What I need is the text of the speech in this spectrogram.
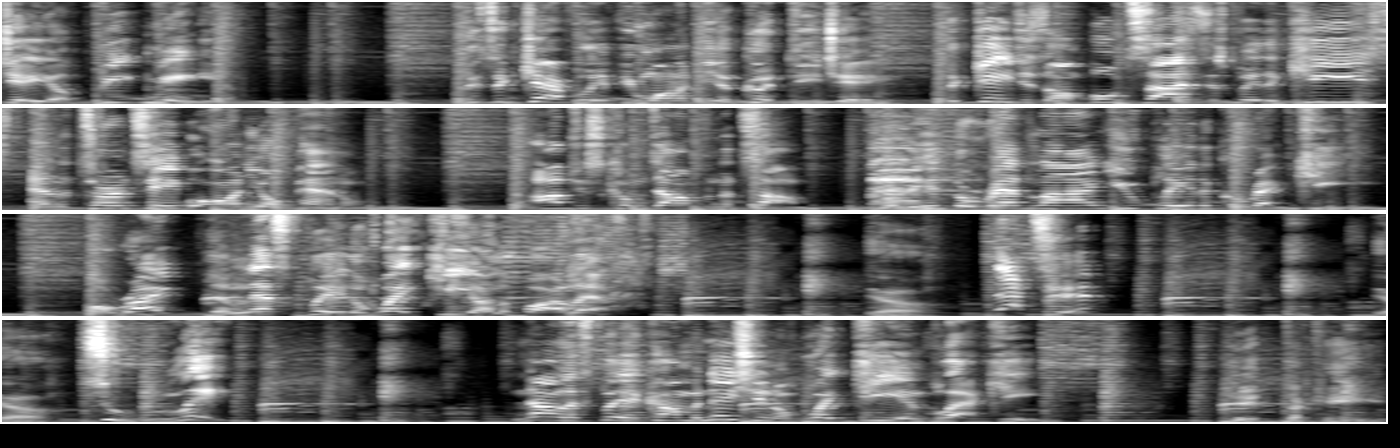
DJ of Beatmania. Listen carefully if you want to be a good DJ. The gauges on both sides display the keys and the turntable on your panel. The objects come down from the top. When they hit the red line, you play the correct key. Alright? Then let's play the white key on the far left. Yo, That's it! yo, Too late! Now let's play a combination of white key and black key. hit the key,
